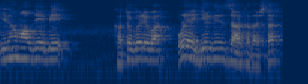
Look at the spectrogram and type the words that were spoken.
İlham Al diye bir kategori var. Oraya girdiğinizde arkadaşlar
